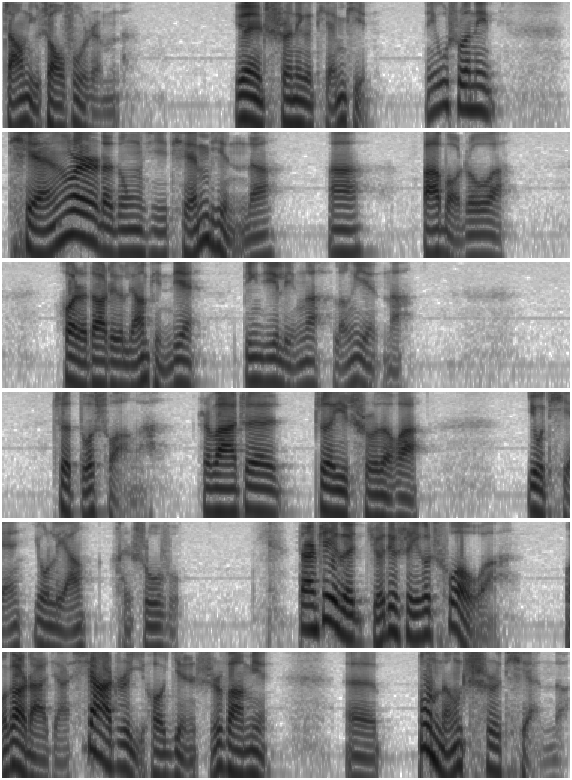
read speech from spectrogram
长女少妇什么的。愿意吃那个甜品，那又说那甜味儿的东西，甜品的啊，八宝粥啊，或者到这个良品店，冰激凌啊，冷饮呐，这多爽啊，是吧？这这一吃的话，又甜又凉，很舒服。但是这个绝对是一个错误啊！我告诉大家，夏至以后饮食方面，呃，不能吃甜的，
